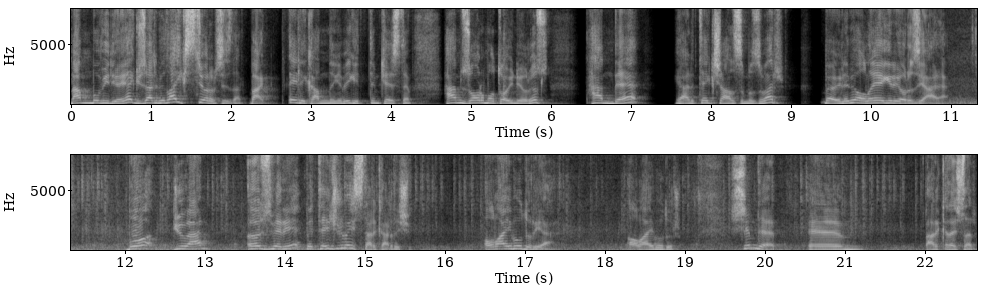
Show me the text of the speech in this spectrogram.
Ben bu videoya güzel bir like istiyorum sizden. Bak delikanlı gibi gittim kestim. Hem zor mod oynuyoruz hem de yani tek şansımız var. Böyle bir olaya giriyoruz yani. Bu güven, özveri ve tecrübe ister kardeşim. Olay budur yani. Olay budur. Şimdi eee Arkadaşlar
